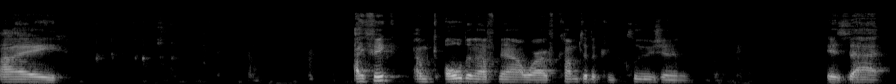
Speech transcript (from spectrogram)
I, I think I'm old enough now where I've come to the conclusion is that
